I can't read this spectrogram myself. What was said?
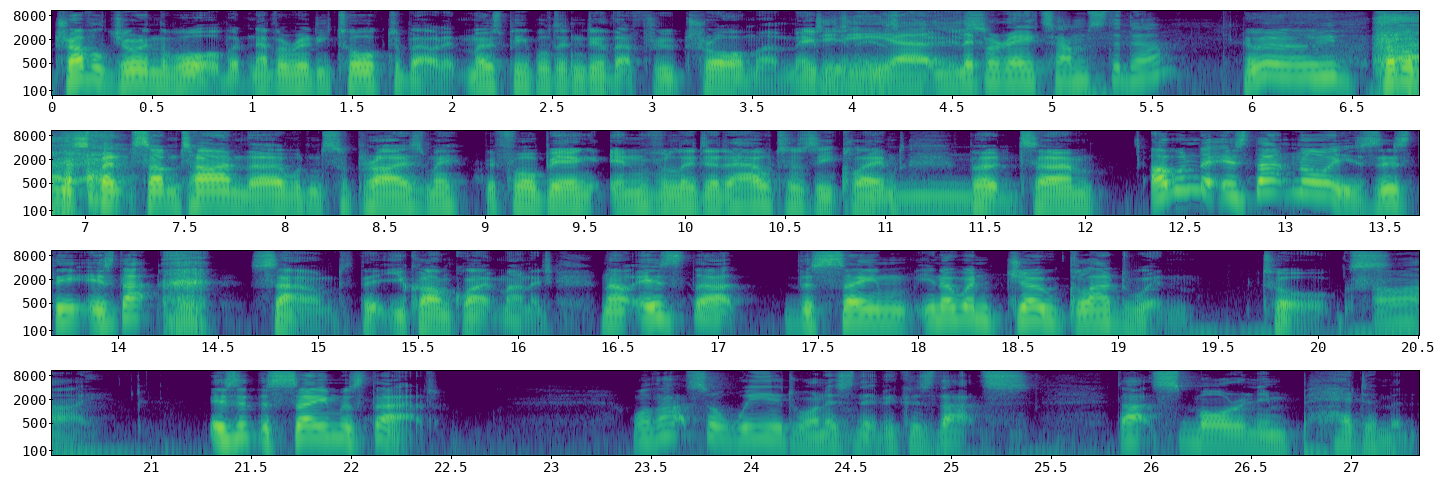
travelled during the war, but never really talked about it. Most people didn't do that through trauma. Maybe Did in he his uh, case. liberate Amsterdam? Well, he probably spent some time there, wouldn't surprise me, before being invalided out, as he claimed. But um, I wonder, is that noise, is the is that sound that you can't quite manage? Now, is that the same? You know, when Joe Gladwin talks, Oh, aye. is it the same as that? Well, that's a weird one, isn't it? Because that's that's more an impediment,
